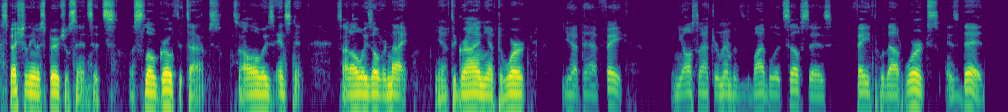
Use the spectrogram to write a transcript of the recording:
especially in a spiritual sense. It's a slow growth at times. It's not always instant. It's not always overnight. You have to grind, you have to work, you have to have faith. And you also have to remember that the Bible itself says faith without works is dead.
